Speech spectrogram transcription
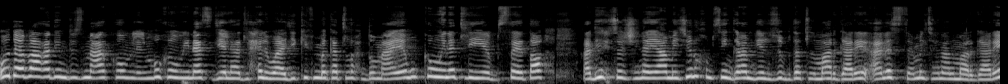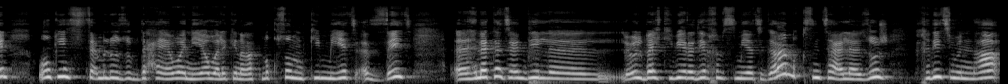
ودابا غادي ندوز معكم للمكونات ديال هاد الحلوة هادي. كيف ما كتلاحظوا معايا مكونات اللي هي بسيطة. غادي نحتاج هنايا 250 غرام ديال زبدة المارغرين. أنا استعملت هنا المارغرين. ممكن تستعملوا زبدة حيوانية ولكن غتنقصوا من كمية الزيت. هنا كانت عندي العلبة الكبيرة ديال 500 غرام قسمتها على زوج خديت منها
